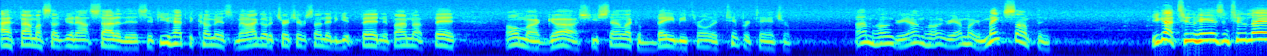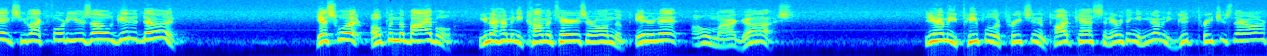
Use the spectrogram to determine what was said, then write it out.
I found myself going outside of this. If you have to come in, man, I go to church every Sunday to get fed, and if I'm not fed, oh my gosh, you sound like a baby throwing a temper tantrum. I'm hungry, I'm hungry, I'm hungry. Make something. You got two hands and two legs. You're like 40 years old. Get it done. Guess what? Open the Bible. You know how many commentaries are on the internet? Oh my gosh. You know how many people are preaching and podcasts and everything? And you know how many good preachers there are?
